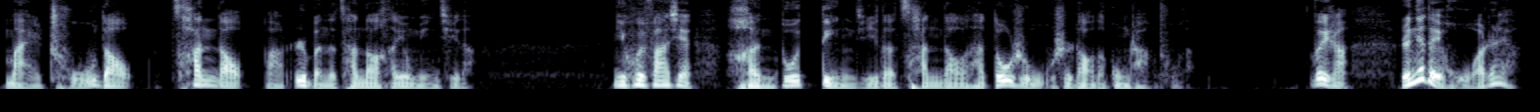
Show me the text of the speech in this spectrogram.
买厨刀、餐刀啊，日本的餐刀很有名气的，你会发现很多顶级的餐刀，它都是武士刀的工厂出的，为啥？人家得活着呀。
